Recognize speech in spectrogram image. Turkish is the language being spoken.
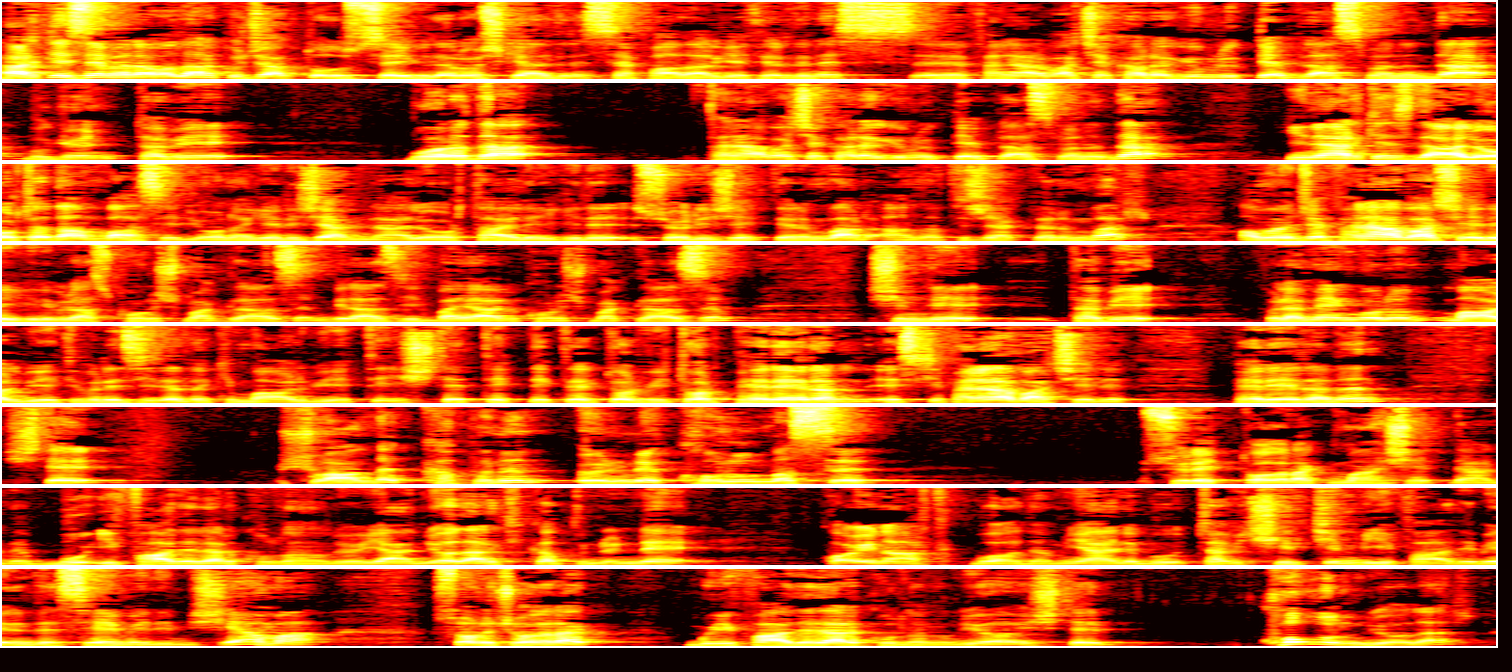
Herkese merhabalar, kucak dolusu sevgiler, hoş geldiniz, sefalar getirdiniz. Ee, Fenerbahçe Karagümrük deplasmanında bugün tabi bu arada Fenerbahçe Karagümrük deplasmanında yine herkes Lale Orta'dan bahsediyor. Ona geleceğim. Lale Orta ile ilgili söyleyeceklerim var, anlatacaklarım var. Ama önce Fenerbahçe ile ilgili biraz konuşmak lazım. Biraz değil bayağı bir konuşmak lazım. Şimdi tabi Flamengo'nun mağlubiyeti, Brezilya'daki mağlubiyeti işte teknik direktör Vitor Pereira'nın, eski Fenerbahçeli Pereira'nın işte şu anda kapının önüne konulması sürekli olarak manşetlerde bu ifadeler kullanılıyor. Yani diyorlar ki kapının önüne koyun artık bu adamı. Yani bu tabii çirkin bir ifade. Benim de sevmediğim bir şey ama sonuç olarak bu ifadeler kullanılıyor. İşte kovun diyorlar.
